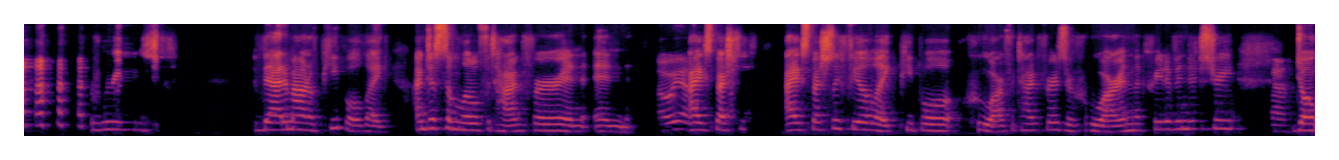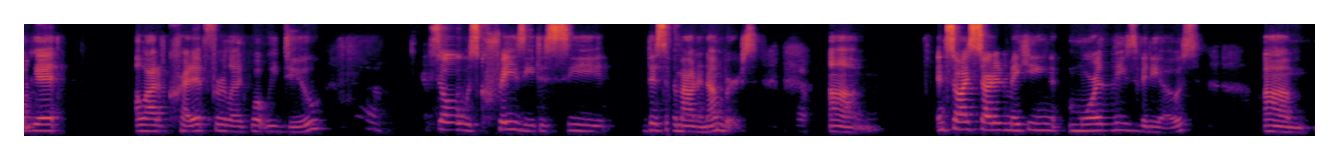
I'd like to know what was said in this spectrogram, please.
reached that amount of people like i'm just some little photographer and and oh yeah i especially i especially feel like people who are photographers or who are in the creative industry yeah. don't get a lot of credit for like what we do yeah. so it was crazy to see this amount of numbers. Um and so i started making more of these videos um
